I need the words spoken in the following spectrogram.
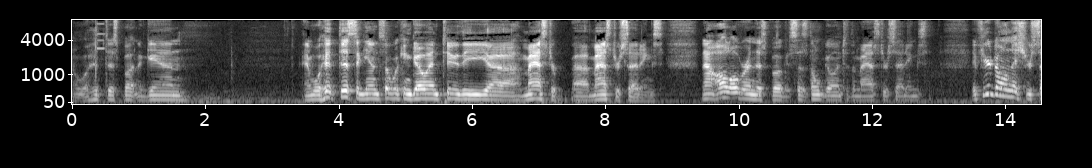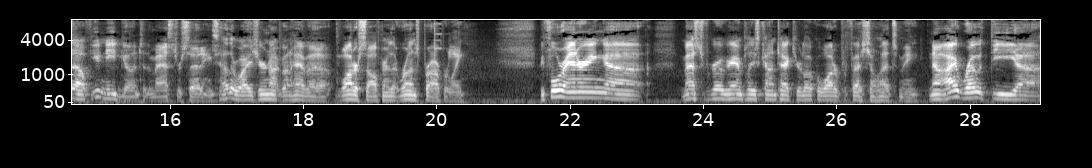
We'll hit this button again. And we'll hit this again so we can go into the uh, master, uh, master settings. Now, all over in this book, it says don't go into the master settings. If you're doing this yourself, you need to go into the master settings. Otherwise, you're not going to have a water softener that runs properly. Before entering uh, master program, please contact your local water professional. That's me. Now, I wrote the uh,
